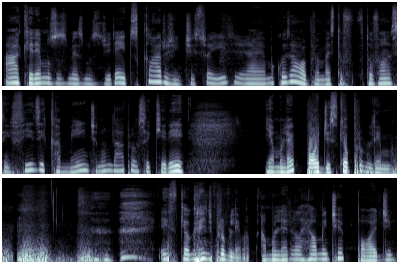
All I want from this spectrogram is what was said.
Ah, queremos os mesmos direitos? Claro, gente, isso aí já é uma coisa óbvia, mas tô, tô falando assim, fisicamente não dá para você querer. E a mulher pode, isso que é o problema. esse que é o grande problema. A mulher, ela realmente pode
